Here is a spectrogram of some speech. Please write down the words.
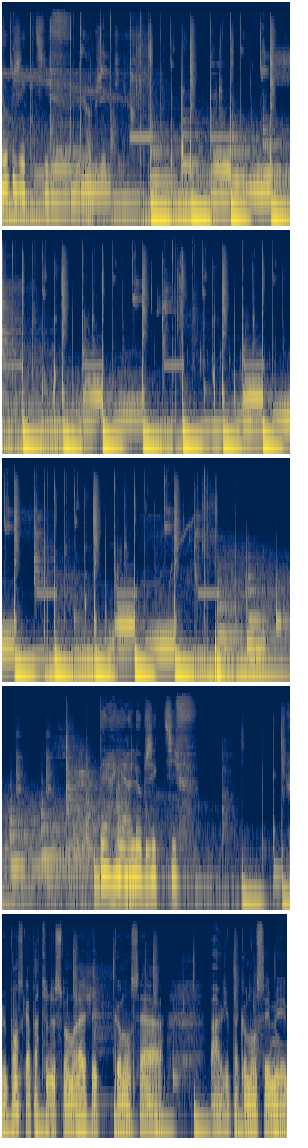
l'objectif. l'objectif. Derrière l'objectif. Je pense qu'à partir de ce moment-là, j'ai commencé à. Bah, j'ai pas commencé, mais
